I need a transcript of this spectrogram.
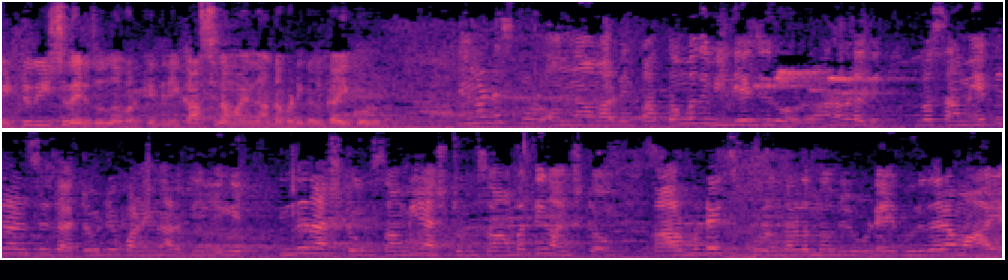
വിട്ടുവീഴ്ച വരുത്തുന്നവർക്കെതിരെ കർശനമായ നടപടികൾ കൈക്കൊള്ളുക. ഞങ്ങളുടെ സ്കൂൾ ഒന്നാം വാർഡിൽ പത്തൊമ്പത് വില്ലേജ് റോഡുകളാണുള്ളത് ഇവ സമയത്തിനനുസരിച്ച് അറ്റകുറ്റപ്പണി നടത്തിയില്ലെങ്കിൽ ഇന്ധനനഷ്ടവും സമയനഷ്ടവും സാമ്പത്തിക നഷ്ടവും കാർബൺ ഡയോക്സൈഡ് പുറന്തള്ളുന്നതിലൂടെ ഗുരുതരമായ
